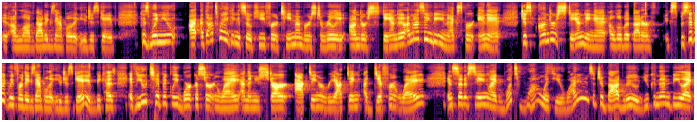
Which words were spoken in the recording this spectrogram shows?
eh, I love that example that you just gave. Because when you I, that's why I think it's so key for team members to really understand it. I'm not saying being an expert in it, just understanding it a little bit better, specifically for the example that you just gave. Because if you typically work a certain way and then you start acting or reacting a different way, instead of seeing like, what's wrong with you? Why are you in such a bad mood? You can then be like,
